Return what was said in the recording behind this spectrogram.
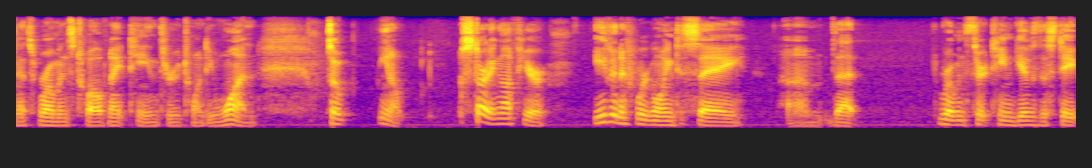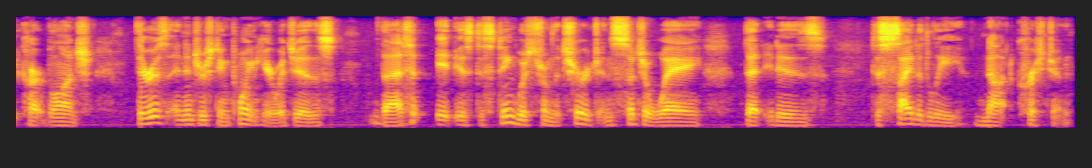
That's Romans 12, 19 through 21. So, you know, starting off here, even if we're going to say um, that Romans 13 gives the state carte blanche there is an interesting point here, which is that it is distinguished from the church in such a way that it is decidedly not Christian.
